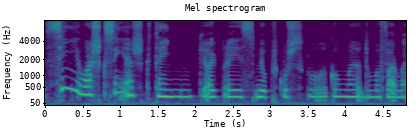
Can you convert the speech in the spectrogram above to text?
Sim, eu acho que sim, acho que tenho que olho para esse meu percurso com, com uma, de uma forma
